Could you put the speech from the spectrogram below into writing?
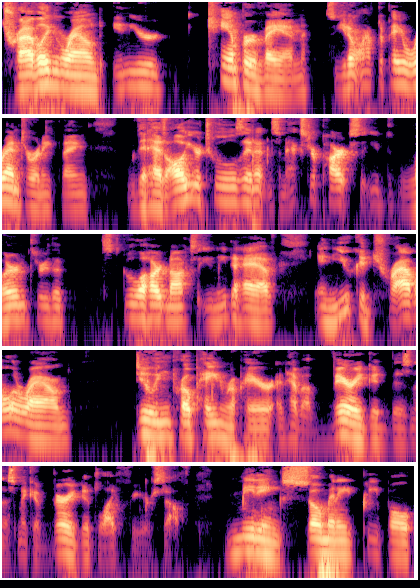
traveling around in your camper van so you don't have to pay rent or anything that has all your tools in it and some extra parts that you learned through the school of hard knocks that you need to have, and you could travel around doing propane repair and have a very good business, make a very good life for yourself. Meeting so many people,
